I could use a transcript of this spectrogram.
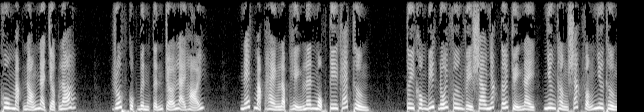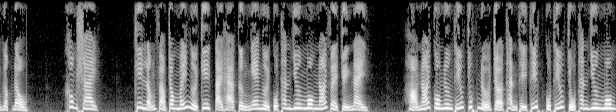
Khuôn mặt nõn nà chợt ló. Rốt cục bình tĩnh trở lại hỏi. Nét mặt hàng lập hiện lên một tia khác thường. Tuy không biết đối phương vì sao nhắc tới chuyện này, nhưng thần sắc vẫn như thường gật đầu. Không sai. Khi lẫn vào trong mấy người kia tại hạ từng nghe người của Thanh Dương Môn nói về chuyện này. Họ nói cô nương thiếu chút nữa trở thành thị thiếp của thiếu chủ Thanh Dương Môn.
